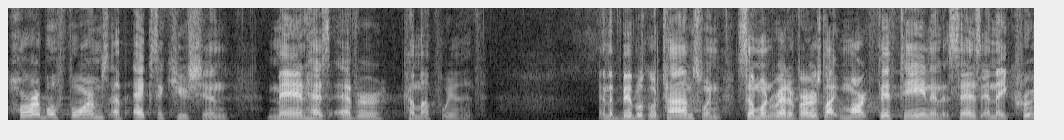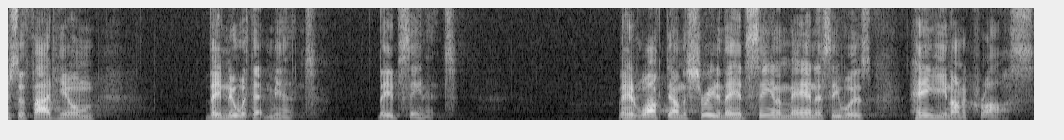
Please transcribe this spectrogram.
horrible forms of execution man has ever come up with. In the biblical times, when someone read a verse like Mark 15 and it says, and they crucified him, they knew what that meant. They had seen it. They had walked down the street and they had seen a man as he was hanging on a cross.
